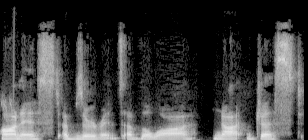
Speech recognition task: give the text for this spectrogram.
honest observance of the law, not just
